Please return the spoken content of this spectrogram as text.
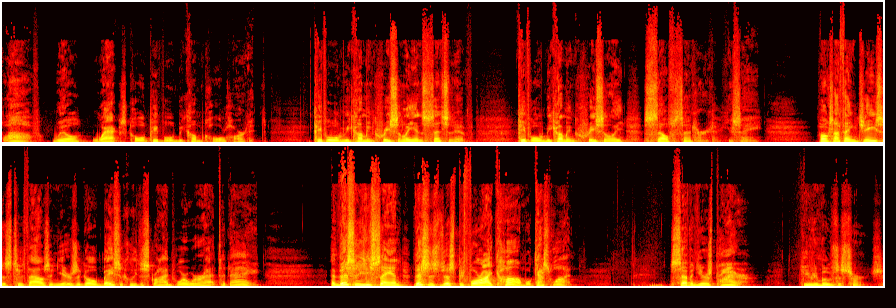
love will wax cold. People will become cold hearted. People will become increasingly insensitive. People will become increasingly self centered, you see. Folks, I think Jesus 2,000 years ago basically described where we're at today. And this, he's saying, this is just before I come. Well, guess what? Seven years prior, he removes his church.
